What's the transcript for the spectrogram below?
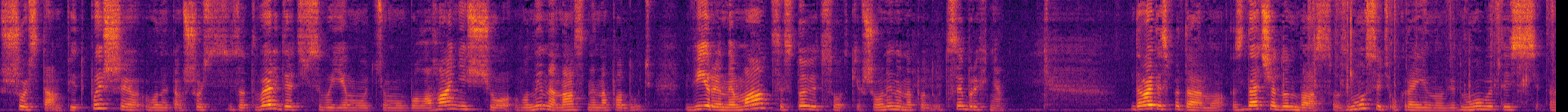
щось там підпише, вони там щось затвердять в своєму цьому балагані, що вони на нас не нападуть. Віри нема, це 100%, що вони не нападуть. Це брехня. Давайте спитаємо: здача Донбасу змусить Україну відмовитись? Е,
